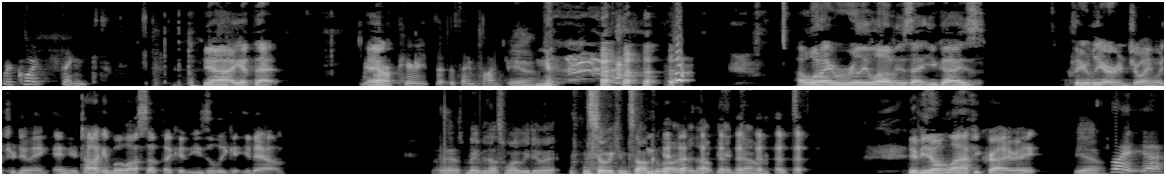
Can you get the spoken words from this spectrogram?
We're quite synced. Yeah, I get that. We And- get our periods at the same time. Yeah. Uh, what I really love is that you guys clearly are enjoying what you're doing, and you're talking about a lot of stuff that could easily get you down. That's, maybe that's why we do it, so we can talk about it without getting down. If you don't laugh, you cry, right? Yeah. Right, yeah.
